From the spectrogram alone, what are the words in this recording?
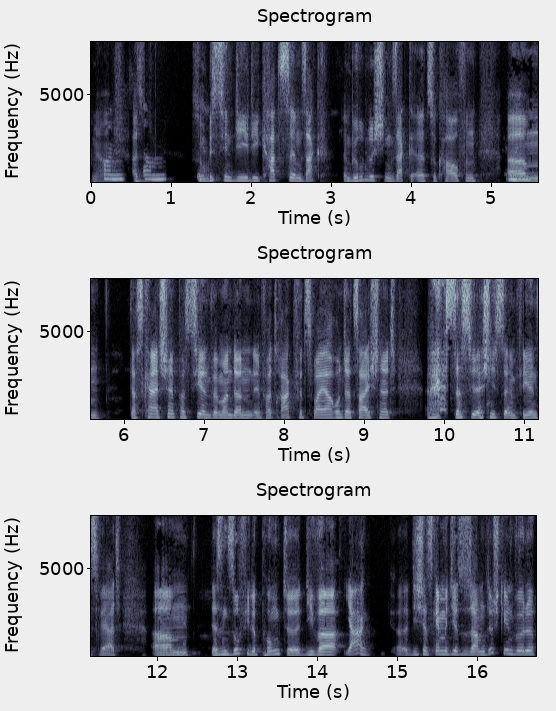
Ja. Und, also ähm, so ein ja. bisschen die, die Katze im Sack, im berühmten Sack äh, zu kaufen. Mhm. Ähm, das kann halt schnell passieren, wenn man dann den Vertrag für zwei Jahre unterzeichnet, ist das vielleicht nicht so empfehlenswert. Ähm, da sind so viele Punkte, die wir, ja, äh, die ich jetzt gerne mit dir zusammen durchgehen würde,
